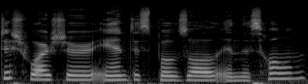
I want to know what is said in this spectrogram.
dishwasher, and disposal in this home.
